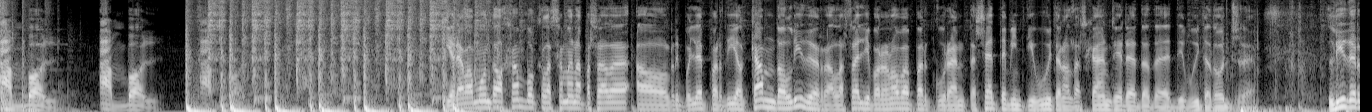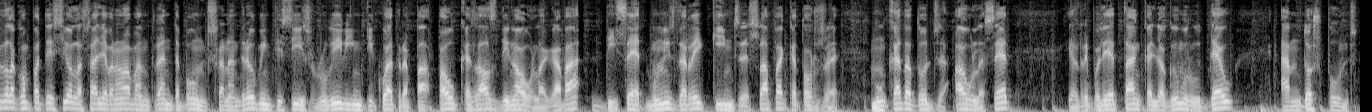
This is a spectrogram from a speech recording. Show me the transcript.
Handbol. Handbol. I al món del handball, que la setmana passada el Ripollet perdia el camp del líder a la Salle Bonanova per 47 a 28. En el descans era de, de 18 a 12. Líder de la competició, la Salle Bonanova amb 30 punts, Sant Andreu 26, Rubí 24, pa Pau Casals 19, la Gavà 17, Molins de Rei 15, Safa 14, Montcada 12, Aula 7 i el Ripollet tanca el lloc número 10 amb dos punts.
